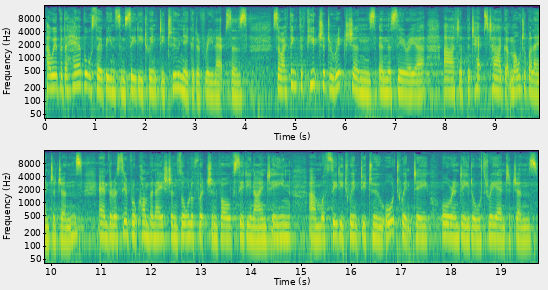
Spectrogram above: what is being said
However, there have also been some CD22 negative relapses. So I think the future directions in this area are to perhaps target multiple antigens, and there are several combinations, all of which involve CD19 um, with CD22 or 20, or indeed all three antigens.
